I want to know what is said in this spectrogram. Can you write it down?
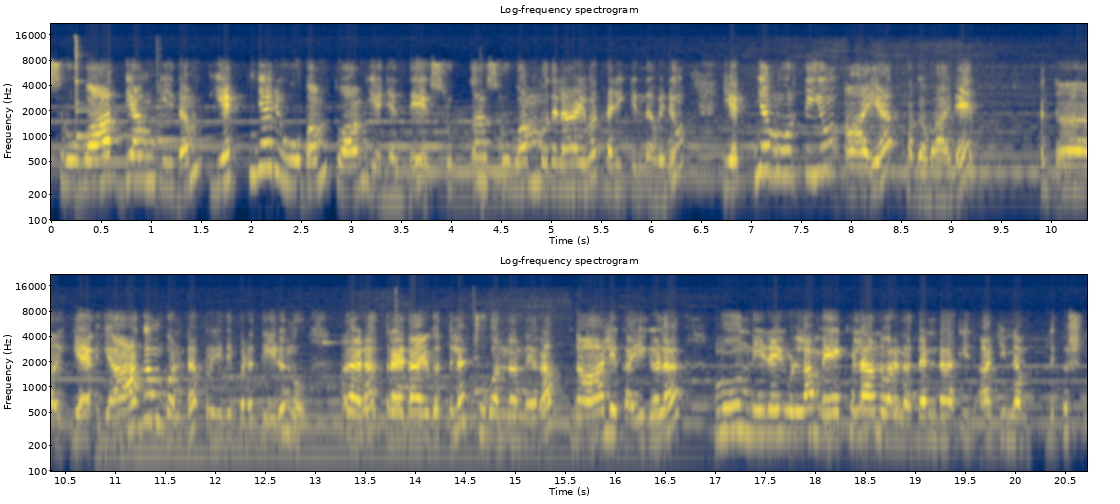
ശ്രുവാദ്യങ്കിതം യജ്ഞരൂപം ത്വാം യജന്തേ. ശ്രുക് ശ്രുവം മുതലായവ ധരിക്കുന്നവനും യജ്ഞമൂർത്തിയും ആയ ഭഗവാനെ യാഗം കൊണ്ട് പ്രീതിപ്പെടുത്തിയിരുന്നു. അതാണ് ത്രേതായുഗത്തിലെ ചുവന്ന നിറം നാല് കൈകൾ മൂന്നിഴയുള്ള മേഖല എന്ന് പറയുന്നത് ദണ്ഡ അജിനം കൃഷ്ണ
